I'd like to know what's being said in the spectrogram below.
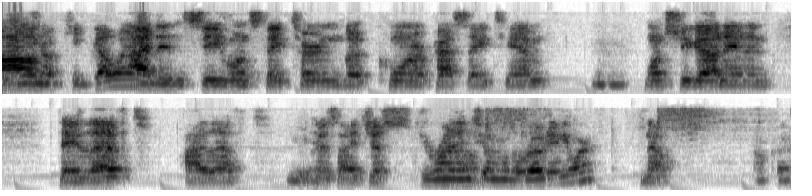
Um, truck keep going? I didn't see once they turned the corner past the ATM. Mhm. Once she got in and they left, I left You because I just. Did you run into them on the road anywhere? No, Okay.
